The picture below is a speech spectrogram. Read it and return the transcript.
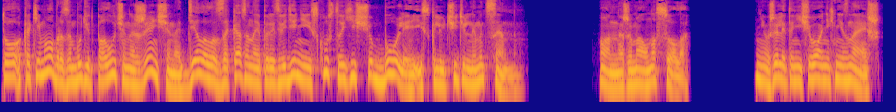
То, каким образом будет получена женщина, делало заказанное произведение искусства еще более исключительным и ценным. Он нажимал на Сола. Неужели ты ничего о них не знаешь?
